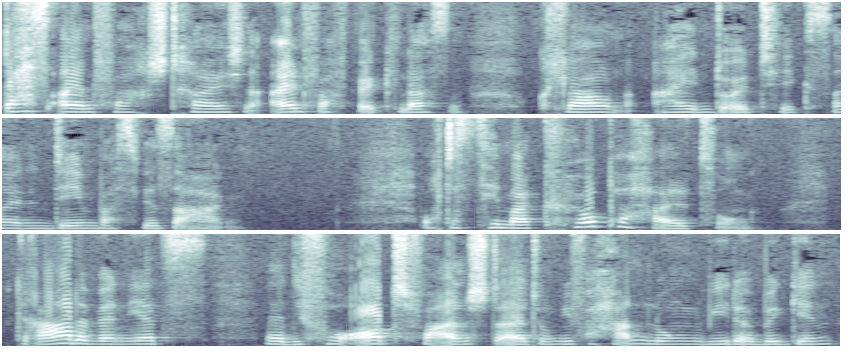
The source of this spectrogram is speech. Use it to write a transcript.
Das einfach streichen, einfach weglassen, klar und eindeutig sein in dem, was wir sagen. Auch das Thema Körperhaltung. Gerade wenn jetzt äh, die Vorortveranstaltung, die Verhandlungen wieder beginnen,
